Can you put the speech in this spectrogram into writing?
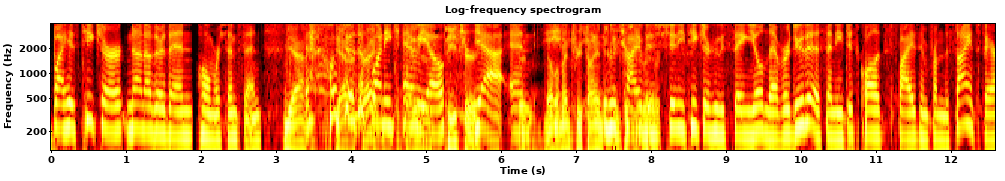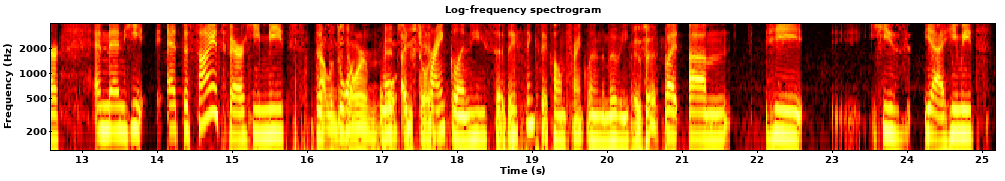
By his teacher, none other than Homer Simpson. Yeah, which Yeah, was a right. funny cameo. teacher, yeah, and elementary he- science who's teacher kind of his shitty teacher who's saying you'll never do this, and he disqualifies him from the science fair. And then he at the science fair he meets the Alan Storm Well, and Sue it's Storm. Franklin. He said they think they call him Franklin in the movie. Is it? But um, he he's yeah he meets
